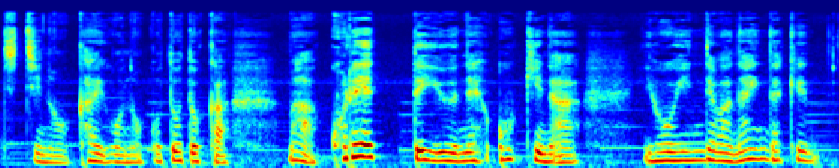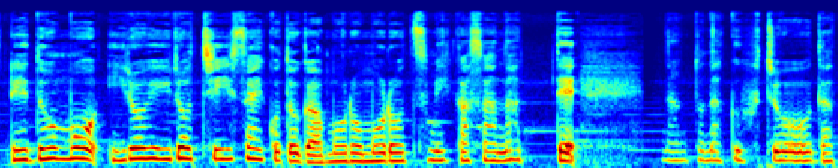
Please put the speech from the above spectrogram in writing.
父の介護のこととかまあこれっていうね大きな要因ではないんだけれどもいろいろ小さいことがもろもろ積み重なってなんとなく不調だっ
